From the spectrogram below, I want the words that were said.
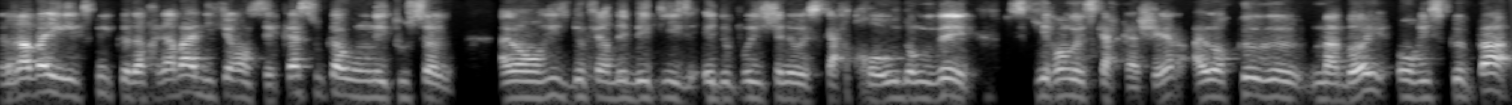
Rava, il explique que d'après Rava, la différence, c'est qu'à où on est tout seul, alors on risque de faire des bêtises et de positionner le scar trop haut, d'enlever ce qui rend le scar cachère, alors que le Maboy, on risque pas,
